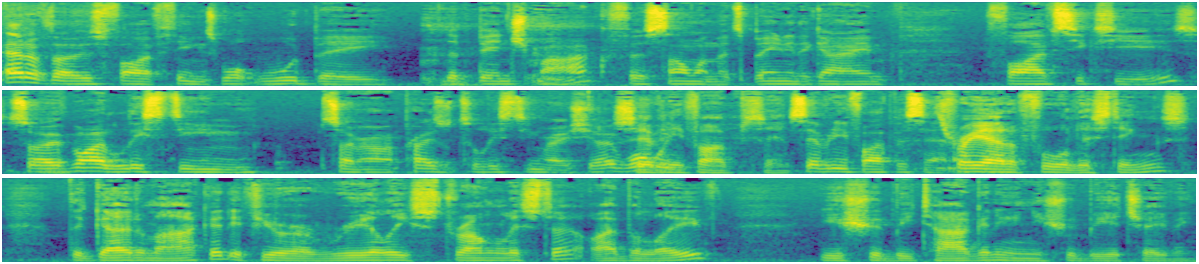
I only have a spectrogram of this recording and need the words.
Out of those five things, what would be the benchmark for someone that's been in the game five, six years? So if my listing, sorry, my appraisal to listing ratio, what would- 75%. 75%. Three out of four listings that go to market, if you're a really strong lister, I believe, you should be targeting and you should be achieving.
